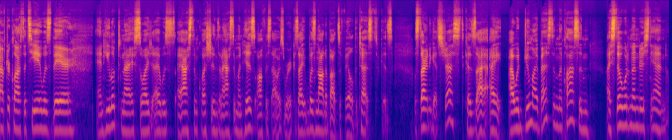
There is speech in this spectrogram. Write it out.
after class, the TA was there and he looked nice. So I, I was, I asked him questions and I asked him when his office hours were because I was not about to fail the test because I was starting to get stressed because I, I, I would do my best in the class and I still wouldn't understand.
